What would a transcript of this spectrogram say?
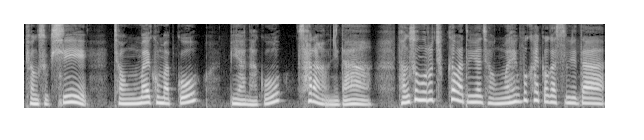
병숙 씨, 정말 고맙고, 미안하고, 사랑합니다. 방송으로 축하받으면 정말 행복할 것 같습니다.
